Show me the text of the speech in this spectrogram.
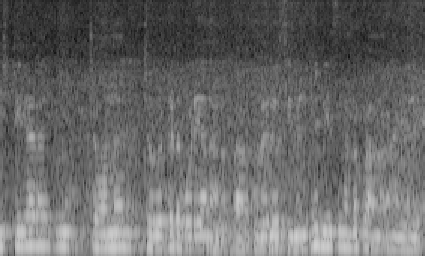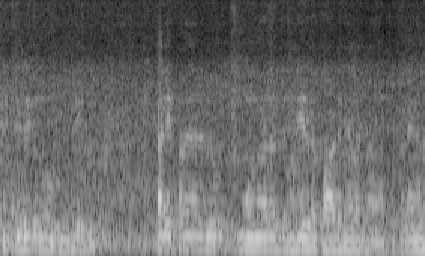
ഇഷ്ടികയുടെ ഈ അപ്പോൾ ഒരു പീസ് നോക്കുമ്പോഴേക്കും മൂന്നാൽ ഡ്രില്ല് ചെയ്ത പാടുകളൊക്കെ അപ്പോൾ ഞങ്ങൾ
